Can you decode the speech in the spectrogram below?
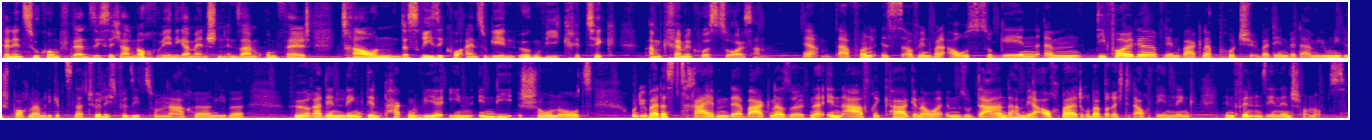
denn in Zukunft werden sich sicher noch weniger Menschen in seinem Umfeld trauen, das Risiko einzugehen, irgendwie kritisieren Kritik am Kremlkurs zu äußern. Ja, davon ist auf jeden Fall auszugehen. Ähm, die Folge, den Wagner-Putsch, über den wir da im Juni gesprochen haben, die gibt es natürlich für Sie zum Nachhören, liebe Hörer. Den Link, den packen wir Ihnen in die Show Notes. Und über das Treiben der Wagner-Söldner in Afrika, genauer im Sudan, da haben wir auch mal drüber berichtet. Auch den Link, den finden Sie in den Show Notes.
